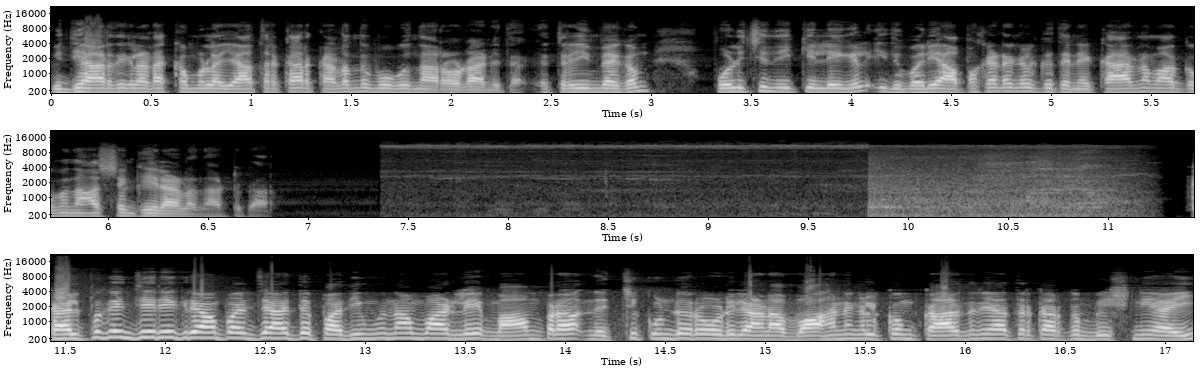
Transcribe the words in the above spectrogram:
വിദ്യാർത്ഥികളടക്കമുള്ള യാത്രക്കാർ കടന്നു പോകുന്ന റോഡാണിത്. എത്രയും വേഗം പൊളിച്ചു നീക്കില്ലെങ്കിൽ ഇത് വലിയ അപകടങ്ങൾക്ക് തന്നെ കാരണമാകുമെന്ന ആശങ്കയിലാണ് നാട്ടുകാർ. കൽപ്പകഞ്ചേരി ഗ്രാമപഞ്ചായത്ത് പതിമൂന്നാം വാർഡിലെ മാമ്പ്ര നെച്ചിക്കുണ്ട് റോഡിലാണ് വാഹനങ്ങൾക്കും കാൽനട യാത്രക്കാർക്കും ഭീഷണിയായി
